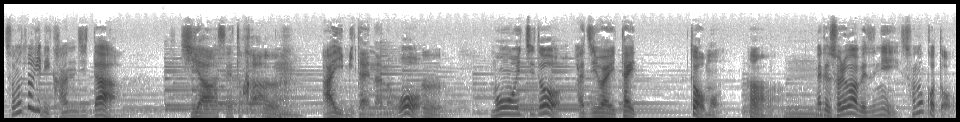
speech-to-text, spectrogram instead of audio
その時に感じた幸せとか、うん。愛みたいなのを、うん。もう一度味わいたいとは思はあ。うだけどそれは別にその子と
